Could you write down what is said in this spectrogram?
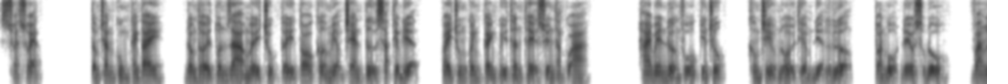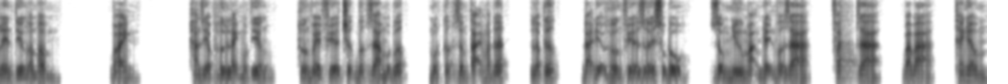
Xoẹt xoẹt tấm chắn cùng cánh tay, đồng thời tuân ra mấy chục cây to cỡ miệng chén từ sắc thiểm điện, quay chung quanh cảnh quỷ thân thể xuyên thẳng qua. Hai bên đường phố kiến trúc, không chịu nổi thiểm điện lực lượng, toàn bộ đều sụp đổ, vang lên tiếng ầm ầm. Và ảnh hàn diệp hư lạnh một tiếng, hướng về phía trước bước ra một bước, một cước dẫm tại mặt đất, lập tức, đại địa hướng phía dưới sụp đổ, giống như mạng nhện vỡ ra, phát ra, ba ba, thanh âm,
